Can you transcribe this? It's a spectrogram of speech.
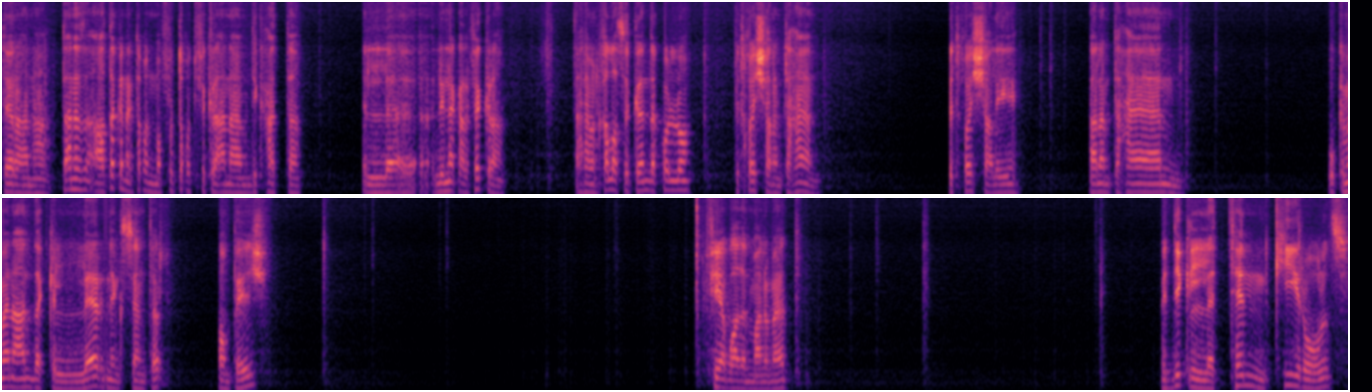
تقرا عنها أنا أعتقد إنك تاخد المفروض تاخد فكرة عنها مديك حتى لأنك على فكرة إحنا بنخلص الكلام ده كله بتخش على امتحان. بتخش على إيه؟ على امتحان. وكمان عندك ال learning center home page فيها بعض المعلومات. مديك ال 10 key rules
